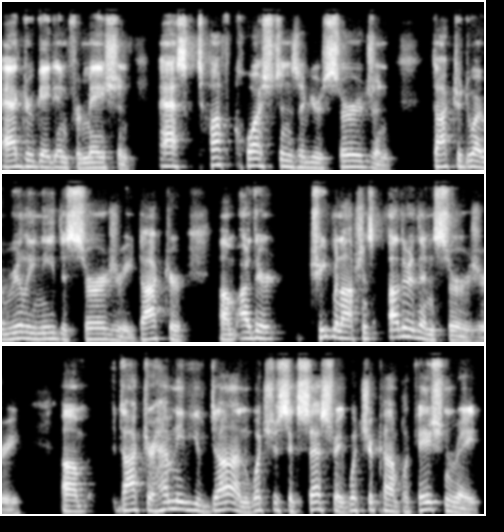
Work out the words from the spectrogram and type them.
aggregate information, ask tough questions of your surgeon. Doctor, do I really need the surgery? Doctor, um, are there treatment options other than surgery? Um, doctor, how many of you have done? What's your success rate? What's your complication rate?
